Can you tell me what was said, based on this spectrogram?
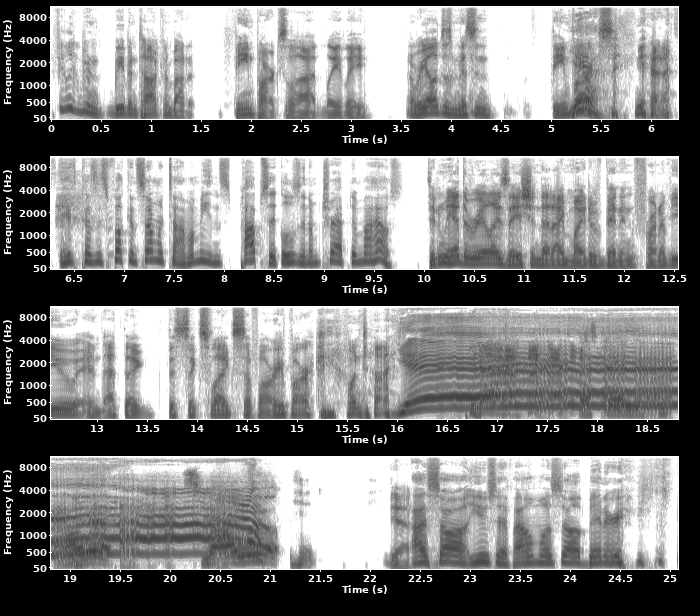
i feel like we've been, we've been talking about theme parks a lot lately are we all just missing theme parks yeah It's because it's fucking summertime. I'm eating popsicles and I'm trapped in my house. Didn't we have the realization that i might have been in front of you and at the the six flags safari park one time Yeah. That's crazy. Small world. yeah I saw Yusuf. I almost saw Benner.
